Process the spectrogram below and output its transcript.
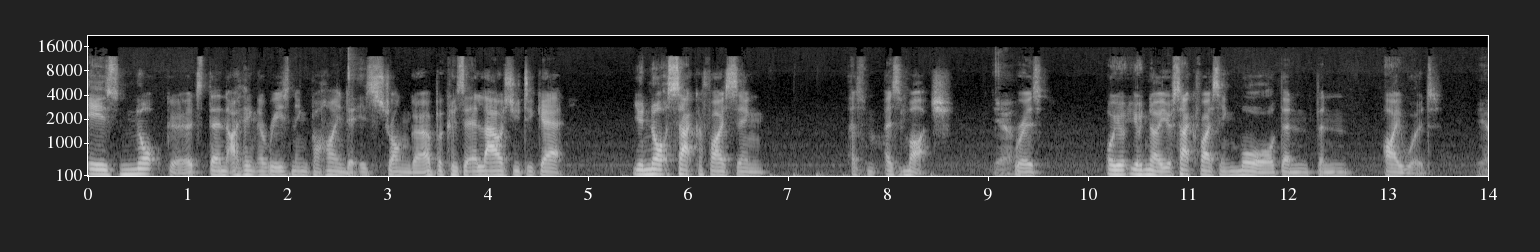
is not good, then I think the reasoning behind it is stronger because it allows you to get you're not sacrificing as as much, yeah, whereas or you're, you're no you're sacrificing more than than I would yeah.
